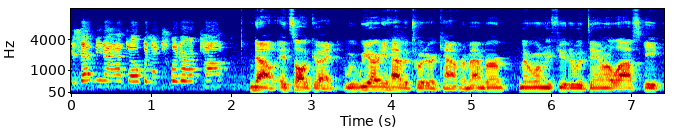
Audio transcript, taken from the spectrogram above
Does that mean I have to open a Twitter account? No, it's all good. We, we already have a Twitter account, remember? Remember when we feuded with Dan Orlovsky?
